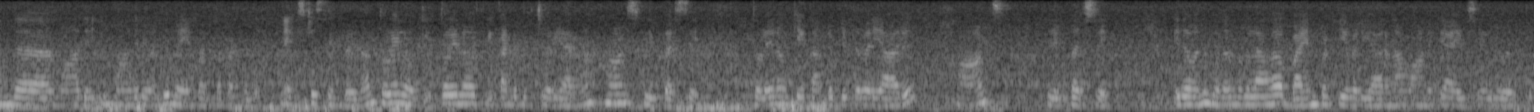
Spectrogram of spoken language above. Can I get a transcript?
இந்த மாதிரி இம்மாதிரி வந்து மேம்படுத்தப்பட்டது. நெக்ஸ்ட்டு சிம்பிள் தான் தொலைநோக்கி. தொலைநோக்கி கண்டுபிடிச்சவர் யாருன்னா ஹான்ஸ் ஸ்லிப்பர்ஸே தொலைநோக்கியை கண்டுபிடித்தவர் யார்? ஹான்ஸ் ஸ்லிப்பர்ஸே இதை வந்து முதல் முதலாக பயன்படுத்தியவர் யாருன்னா வானத்தை ஆய்வு செய்வதற்கு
